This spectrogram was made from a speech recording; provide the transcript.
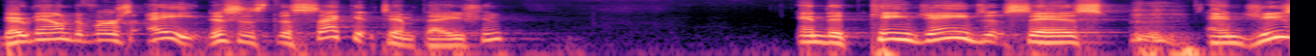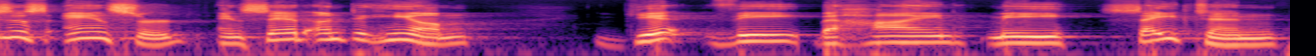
Go down to verse 8. This is the second temptation. In the King James, it says, And Jesus answered and said unto him, Get thee behind me, Satan,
